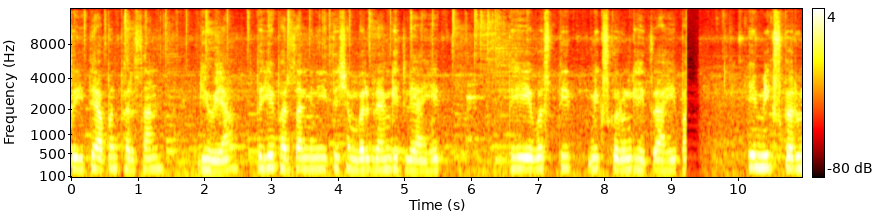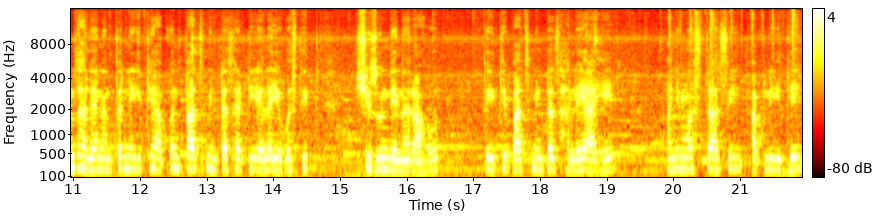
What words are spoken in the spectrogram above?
तर इथे आपण फरसाण घेऊया. तर हे फरसाण मी इथे शंभर ग्रॅम घेतले आहेत. तर हे व्यवस्थित मिक्स करून घ्यायचं आहे. पा हे मिक्स करून झाल्यानंतर न इथे आपण पाच मिनटासाठी याला व्यवस्थित शिजून देणार आहोत. तर इथे पाच मिनटं झाले आहे. आणि मस्त अशी आपली इथे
